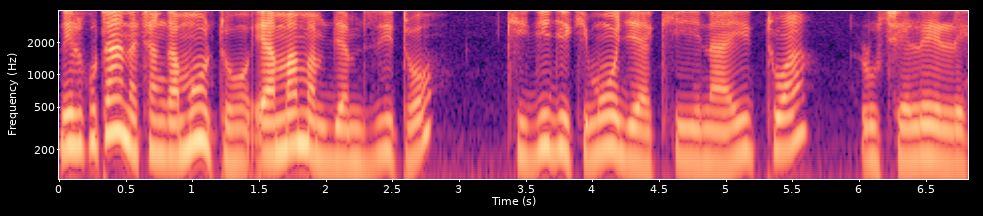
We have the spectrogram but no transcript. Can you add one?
nilikutana na changamoto ya mama mjamzito kijiji kimoja kinaitwa Luchelele.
